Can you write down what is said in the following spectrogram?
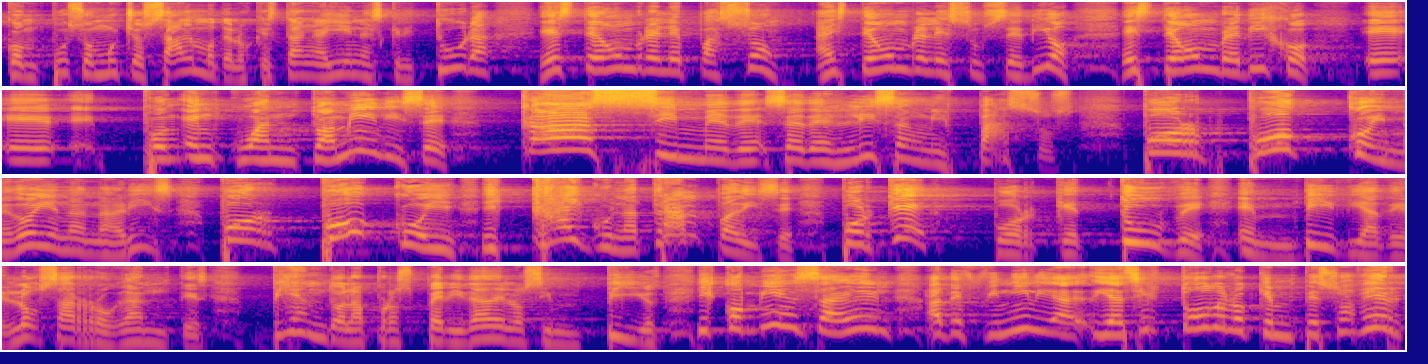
compuso muchos salmos de los que están ahí en la escritura. Este hombre le pasó, a este hombre le sucedió. Este hombre dijo, eh, eh, eh, en cuanto a mí, dice, casi me se deslizan mis pasos. Por poco y me doy en la nariz. Por poco y, y caigo en la trampa, dice. ¿Por qué? Porque tuve envidia de los arrogantes, viendo la prosperidad de los impíos. Y comienza él a definir y a, decir todo lo que empezó a ver.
